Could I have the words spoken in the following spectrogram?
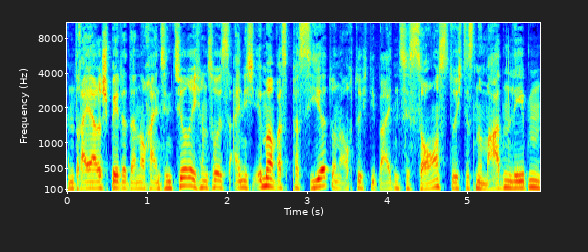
Und drei Jahre später dann noch eins in Zürich. Und so ist eigentlich immer was passiert und auch durch die beiden Saisons, durch das Nomadenleben,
